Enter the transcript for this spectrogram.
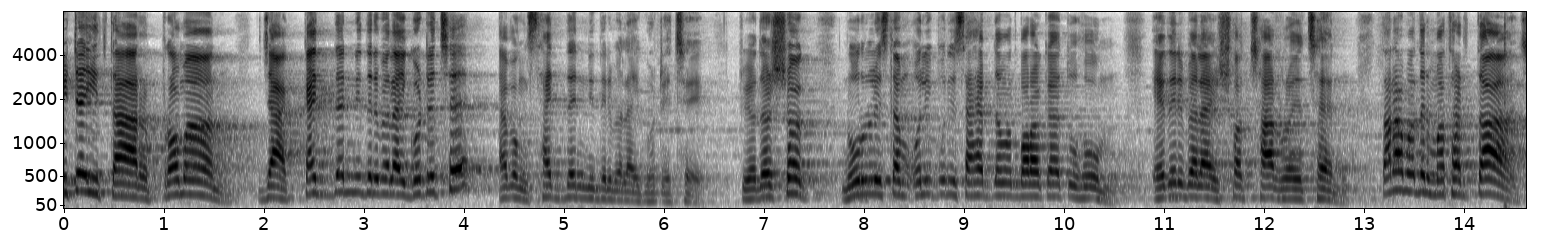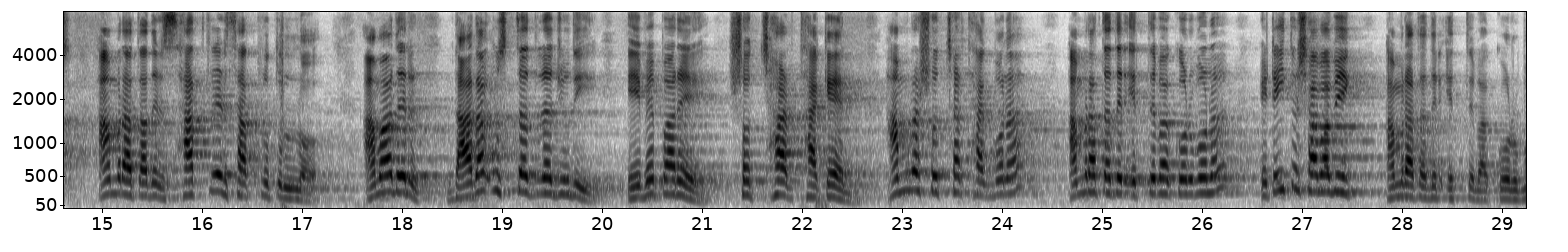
এটাই তার প্রমাণ যা কাদ্যান্নিদের বেলায় ঘটেছে এবং সাদ্যান্নিদের বেলায় ঘটেছে। প্রিয় দর্শক, নুরুল ইসলাম অলিপুরি সাহেব দামাত বরাকাতু হোম এদের বেলায় সচ্ছার রয়েছেন। তারা আমাদের মাথার তাজ, আমরা তাদের ছাত্রের ছাত্রতুল্য। আমাদের দাদা উস্তাদরা যদি এ ব্যাপারে সোচ্ছার থাকেন আমরা সোচ্ছার থাকব না, আমরা তাদের এত্তেবা করব না, এটাই তো স্বাভাবিক আমরা তাদের এত্তেবা করব।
